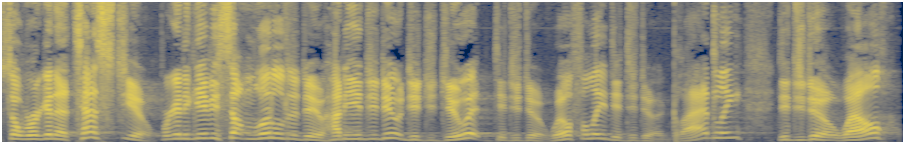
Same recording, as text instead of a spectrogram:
So we're going to test you. We're going to give you something little to do. How did you do it? Did you do it? Did you do it willfully? Did you do it gladly? Did you do it well?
